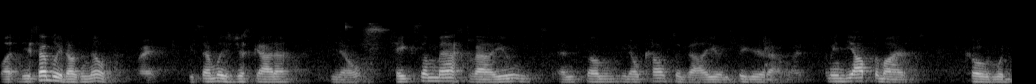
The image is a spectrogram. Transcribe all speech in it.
But the assembly doesn't know that, right? The assembly's just got to, you know, take some mask value and, some, you know, constant value and figure it out, right? I mean, the optimized code would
